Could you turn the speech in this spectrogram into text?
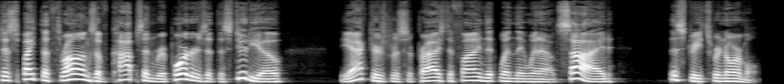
despite the throngs of cops and reporters at the studio, the actors were surprised to find that when they went outside, the streets were normal.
